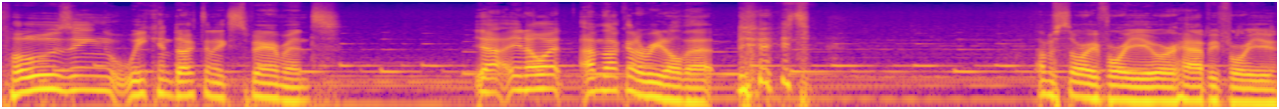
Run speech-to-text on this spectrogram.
Supposing we conduct an experiment. Yeah, you know what? I'm not going to read all that. I'm sorry for you or happy for you.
